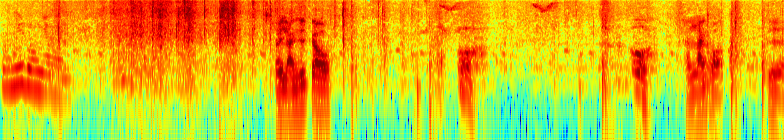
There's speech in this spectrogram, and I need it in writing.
ตรงนี้ลงยังไงถอยหลังคือเก่าหันหลังออก เออ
